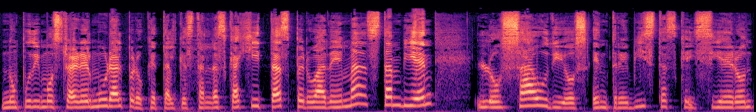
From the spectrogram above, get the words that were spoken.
No pudimos traer el mural, pero qué tal que están las cajitas, pero además también los audios, entrevistas que hicieron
